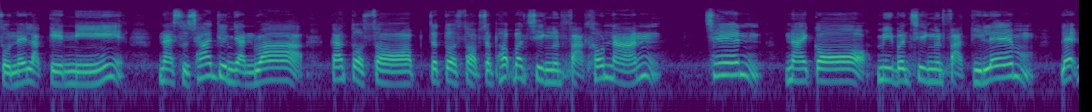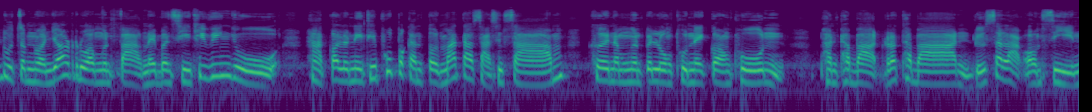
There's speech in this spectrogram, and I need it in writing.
สนในหลักเกณฑ์นี้ นายสุชาติยืนยันว่า การตรวจสอบจะตรวจสอบเฉพาะบัญชีเงินฝากเท่านั้น เช่น นายกมีบัญชีเงินฝากกี่เล่ม และดูจำนวนยอดรวมเงินฝากในบัญชีที่วิ่งอยู่ หากกรณีที่ผู้ประกันตนมาตรา 33 เคยนำเงินไปลงทุนในกองทุน พันธบัตรรัฐบาล หรือสลากออมสิน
